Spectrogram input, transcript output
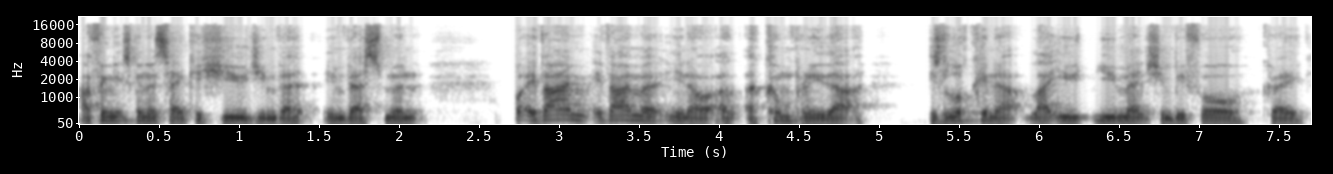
I think it's going to take a huge inve- investment. But if I'm if I'm a you know a, a company that is looking at like you you mentioned before, Craig,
